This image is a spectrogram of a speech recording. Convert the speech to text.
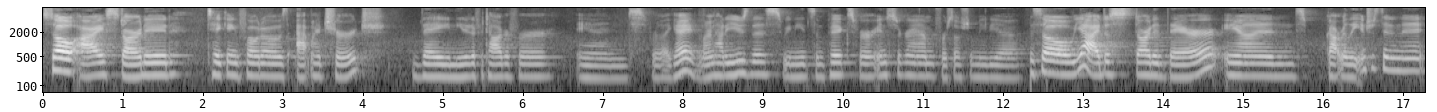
So I started taking photos at my church. They needed a photographer and we're like, hey, learn how to use this. We need some pics for Instagram, for social media. And so, yeah, I just started there and got really interested in it.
